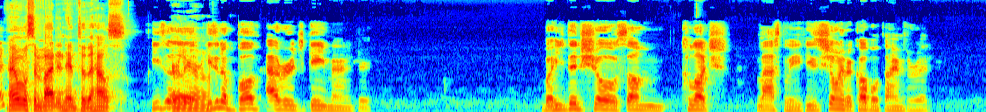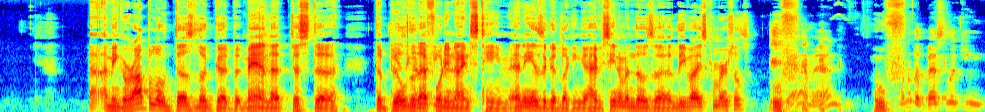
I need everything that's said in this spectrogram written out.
Think I almost invited him to the house. He's Earlier a on. he's an above average game manager. But he did show some clutch last week. He's shown it a couple times already. I I mean, Garoppolo does look good, but man, that just the the build of that good-looking 49ers team, and he is a good looking guy. Have you seen him in those uh, Levi's commercials? Oof, Yeah, man. oof, One of the best looking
